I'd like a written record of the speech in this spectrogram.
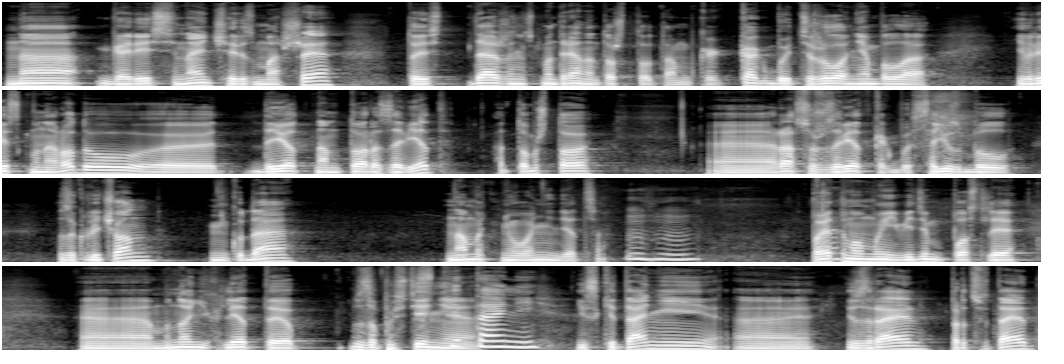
на горе Синай через Маше. То есть даже несмотря на то, что там как, как бы тяжело не было еврейскому народу, э, дает нам Тора завет о том, что раз уж завет, как бы союз был заключен, никуда нам от него не деться. Поэтому мы видим после э, многих лет э, запустения Скитаний. и скитаний э, Израиль процветает,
